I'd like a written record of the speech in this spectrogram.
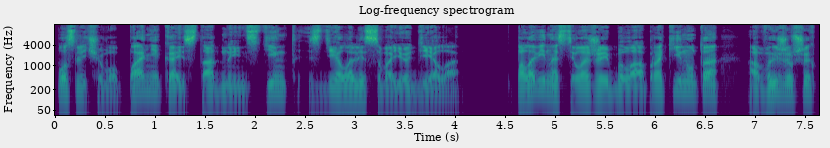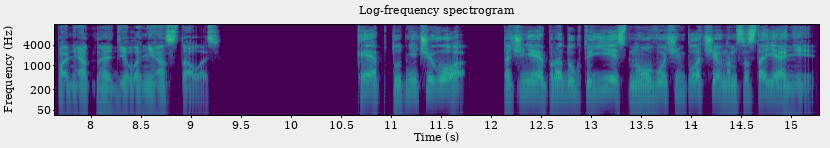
После чего паника и стадный инстинкт сделали свое дело. Половина стеллажей была опрокинута, а выживших, понятное дело, не осталось. «Кэп, тут ничего!» Точнее, продукты есть, но в очень плачевном состоянии.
